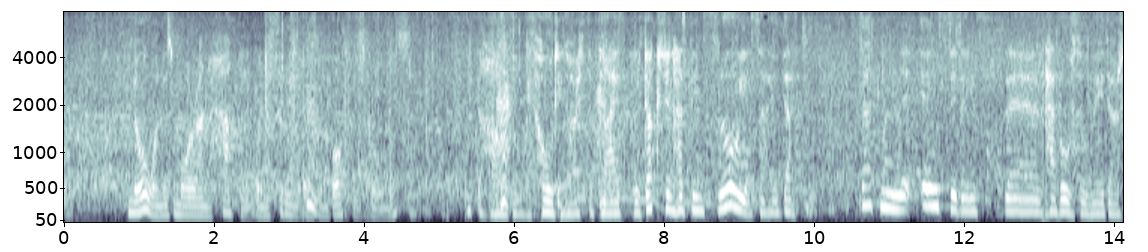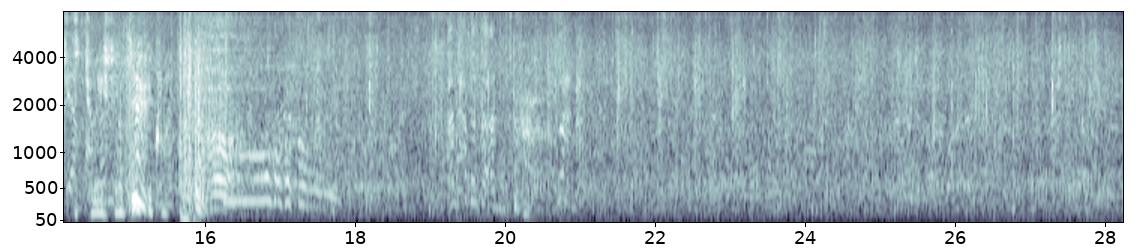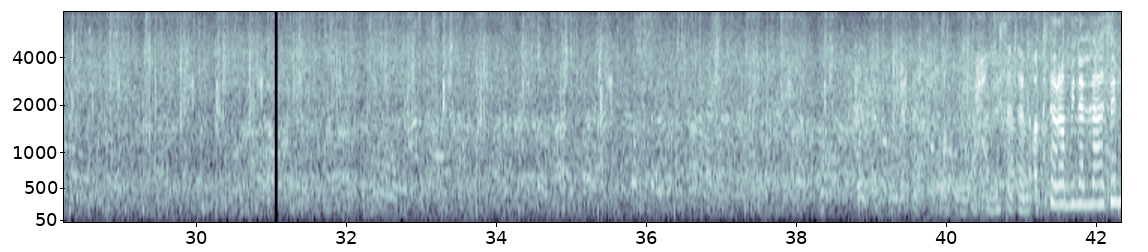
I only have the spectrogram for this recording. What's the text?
No one is more unhappy when three dozen hmm. bottles go missing. With the harbor withholding our supplies, production has been slow, yes, I doubt. Certain incidents there have also made our situation hmm. difficult. اللازم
